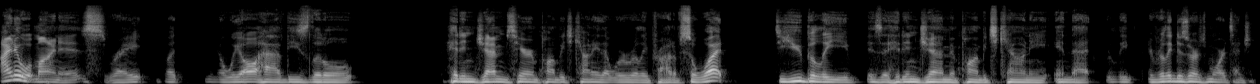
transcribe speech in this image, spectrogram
I know what mine is, right? But you know, we all have these little hidden gems here in Palm Beach County that we're really proud of. So, what do you believe is a hidden gem in Palm Beach County in that really it really deserves more attention?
